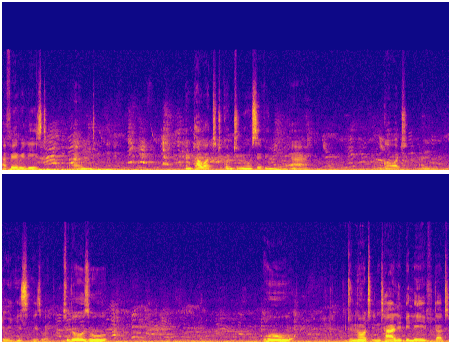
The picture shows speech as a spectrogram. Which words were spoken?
I feel released and empowered to continue serving uh, God and doing His His work. To those who who do not entirely believe that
